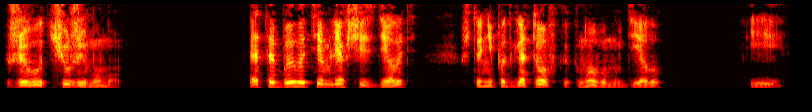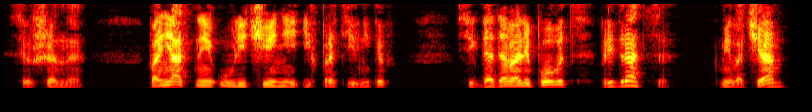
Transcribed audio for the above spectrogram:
живут чужим умом. Это было тем легче сделать, что неподготовка к новому делу и совершенно понятные увлечения их противников всегда давали повод придраться к мелочам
